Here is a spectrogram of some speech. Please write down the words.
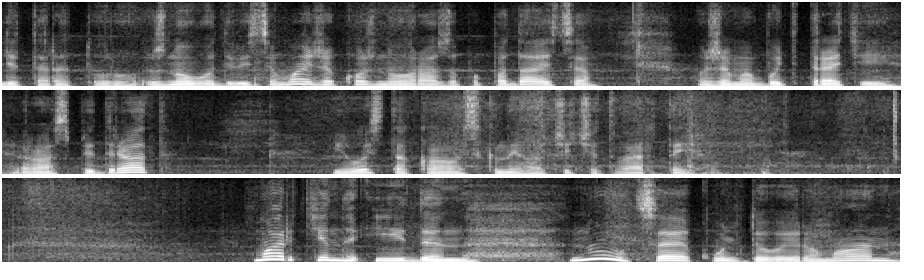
літературу. Знову дивіться, майже кожного разу попадається вже, мабуть, третій раз підряд. І ось така ось книга чи четвертий. Мартін Іден. Ну, це культовий роман.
